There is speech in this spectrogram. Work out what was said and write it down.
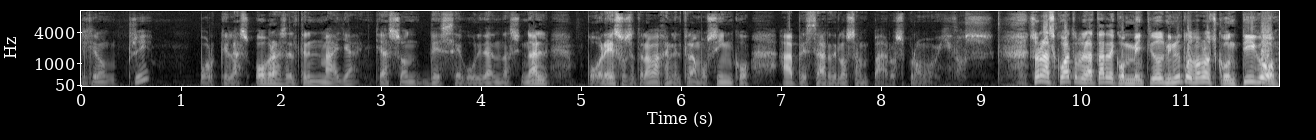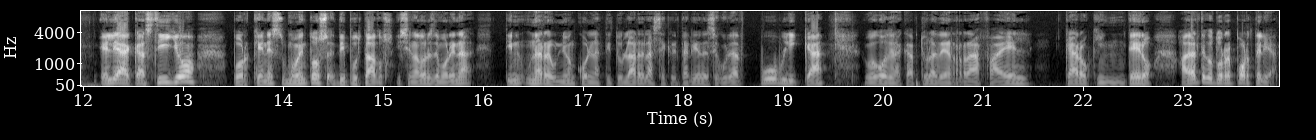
dijeron, sí, porque las obras del tren Maya ya son de seguridad nacional, por eso se trabaja en el tramo 5 a pesar de los amparos promovidos. Son las 4 de la tarde con 22 minutos, vamos contigo, Elia Castillo, porque en estos momentos diputados y senadores de Morena tienen una reunión con la titular de la Secretaría de Seguridad Pública luego de la captura de Rafael Caro Quintero. Adelante con tu reporte, Elia.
